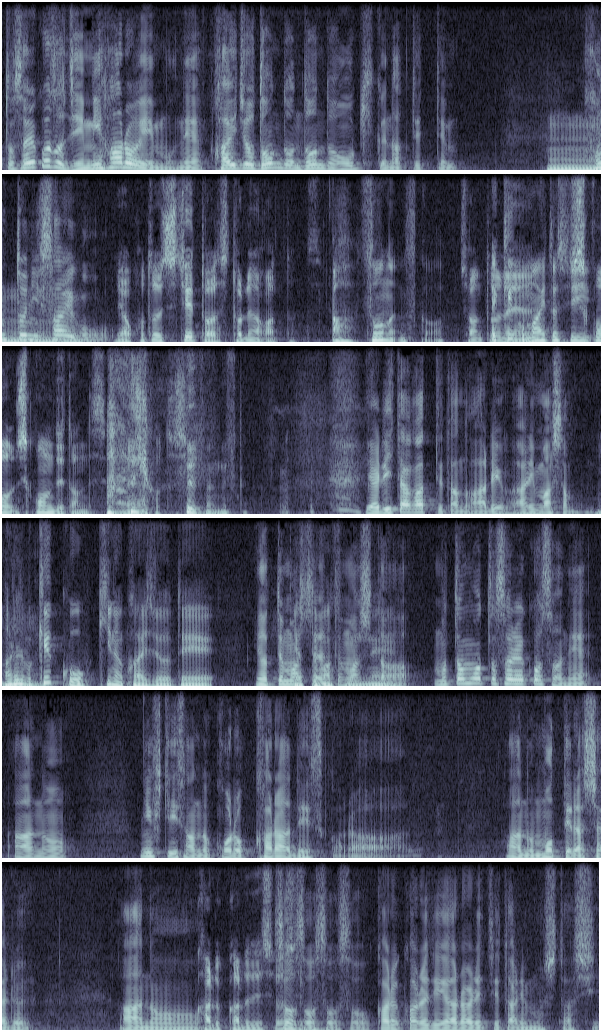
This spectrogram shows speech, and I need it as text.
とそれこそジェミー・ハロウィンもね会場どんどんどんどん大きくなってって本本当に最後。いや、今年チケットは取れなかったんです。あそうなんですか？ちゃんとね、え結構毎年仕込仕込んでたんですよね、今年。なんですか？やりたがってたのありありましたもんあれでも結構大きな会場でやってましたやっててますもんね。た。もともとそれこそねあのニフティさんの頃からですからあの持ってらっしゃるあのカルカルでしょ？そうそうそうそうカルカルでやられてたりもしたし。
